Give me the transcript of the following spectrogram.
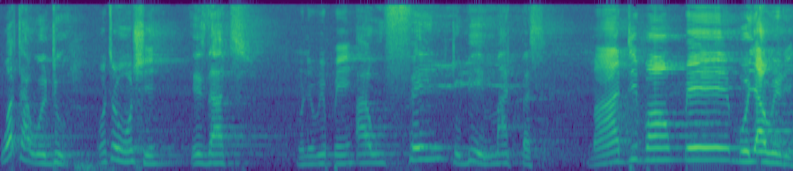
What I will do ohun tó òun ṣe. is that mo ní wípé I will fail to be a mad person. màá díbọ́n pé mo ya wèrè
